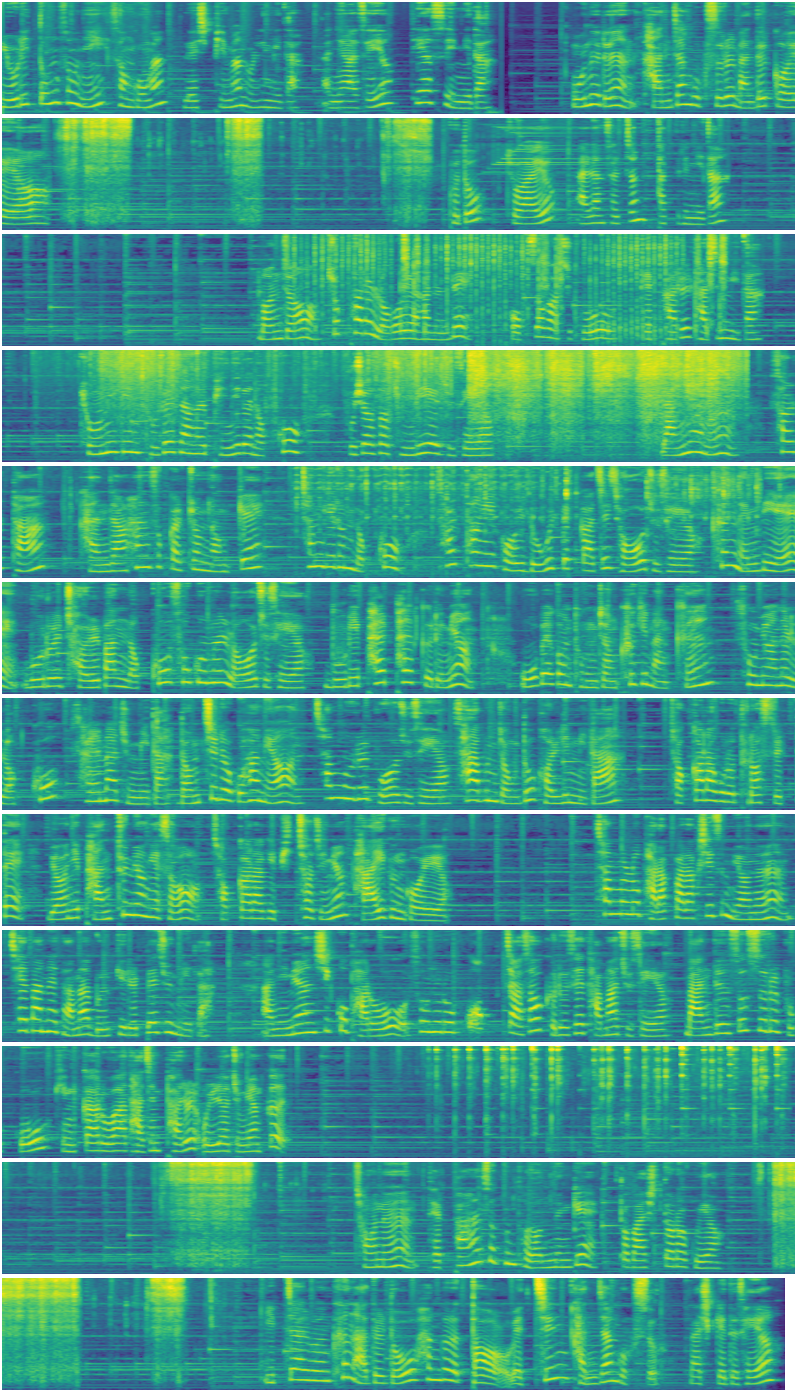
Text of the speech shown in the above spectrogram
요리 똥손이 성공한 레시피만 올립니다. 안녕하세요. 티아스입니다. 오늘은 간장국수를 만들 거예요. 구독, 좋아요, 알람 설정 부탁드립니다. 먼저 쪽파를 넣어야 하는데 없어가지고 대파를 다집니다. 조미김 두세 장을 비닐에 넣고 부셔서 준비해주세요. 양념은 설탕, 간장 한 숟갈 좀 넘게 참기름 넣고 설탕이 거의 녹을 때까지 저어주세요. 큰 냄비에 물을 절반 넣고 소금을 넣어주세요. 물이 팔팔 끓으면 500원 동전 크기만큼 소면을 넣고 삶아줍니다. 넘치려고 하면 찬물을 부어주세요. 4분 정도 걸립니다. 젓가락으로 들었을 때 면이 반투명해서 젓가락이 비춰지면 다 익은 거예요. 찬물로 바락바락 씻은 면은 채반에 담아 물기를 빼줍니다. 아니면 씻고 바로 손으로 꼭 짜서 그릇에 담아주세요. 만든 소스를 붓고 김가루와 다진 파를 올려주면 끝! 저는 대파 한 스푼 더 넣는 게 더 맛있더라고요. 입 짧은 큰 아들도 한 그릇 더 외친 간장국수 맛있게 드세요.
